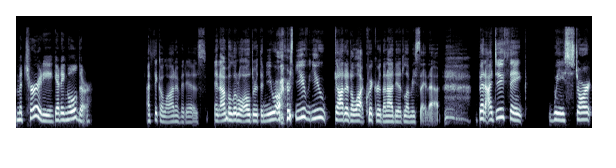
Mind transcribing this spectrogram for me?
maturity, getting older? I think a lot of it is. And I'm a little older than you are. you you got it a lot quicker than I did, let me say that. But I do think we start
